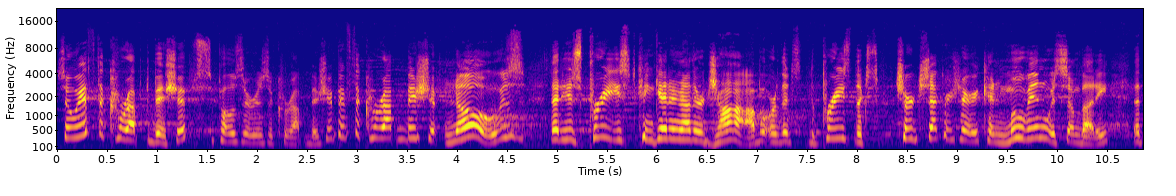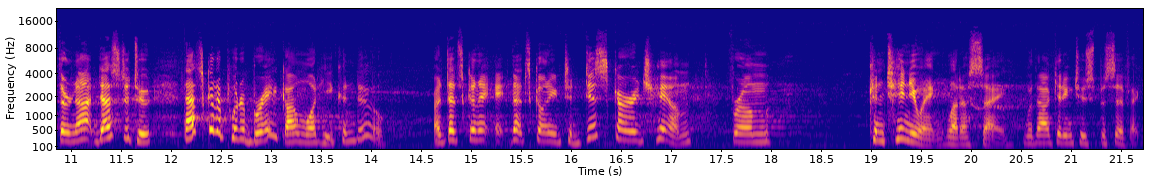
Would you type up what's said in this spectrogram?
So if the corrupt bishop, suppose there is a corrupt bishop, if the corrupt bishop knows that his priest can get another job or that the priest, the church secretary can move in with somebody, that they're not destitute, that's going to put a brake on what he can do. Right? That's, going to, that's going to discourage him from continuing, let us say, without getting too specific.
